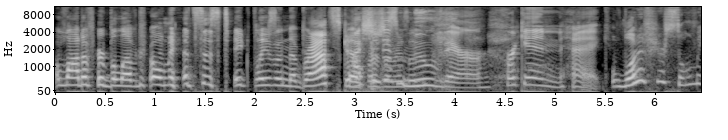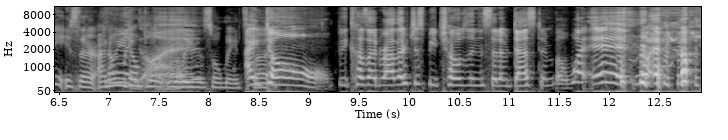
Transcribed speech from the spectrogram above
a lot of her beloved romances take place in Nebraska. I should just reason. move there. Freaking heck. What if your soulmate is there? I know Oh you don't God. believe in soulmates. I but- don't because I'd rather just be chosen instead of destined. But what if?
